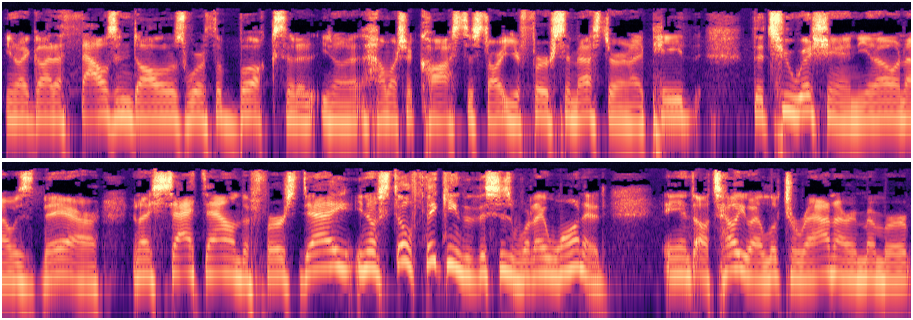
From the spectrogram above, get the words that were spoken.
you know, I got a thousand dollars worth of books at, you know, how much it costs to start your first semester. And I paid the tuition, you know, and I was there and I sat down the first day, you know, still thinking that this is what I wanted. And I'll tell you, I looked around. I remember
